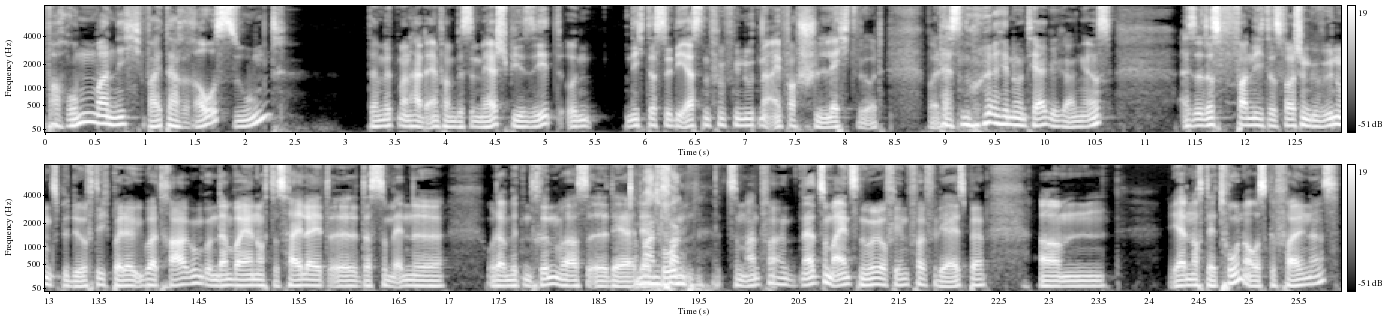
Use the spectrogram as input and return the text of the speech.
warum man nicht weiter rauszoomt, damit man halt einfach ein bisschen mehr Spiel sieht und nicht, dass dir die ersten fünf Minuten einfach schlecht wird, weil das nur hin und her gegangen ist. Also das fand ich, das war schon gewöhnungsbedürftig bei der Übertragung und dann war ja noch das Highlight, äh, dass zum Ende oder mittendrin war es äh, der, der Anfang. Ton zum Anfang, na, zum 1-0 auf jeden Fall für die Eisbären, ähm, ja noch der Ton ausgefallen ist.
